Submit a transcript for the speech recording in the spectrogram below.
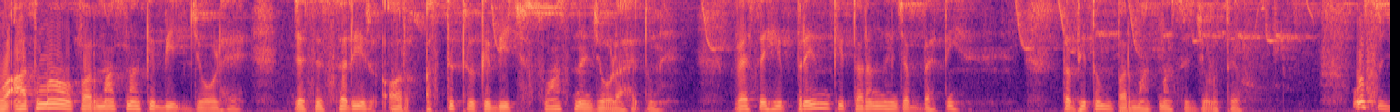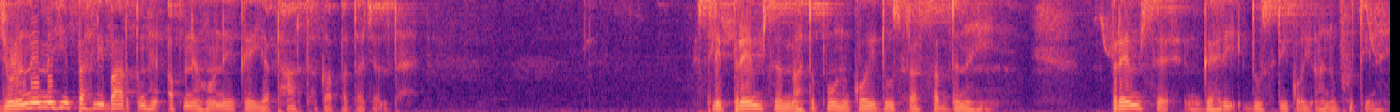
वह आत्मा और परमात्मा के बीच जोड़ है। जैसे शरीर और अस्तित्व के बीच श्वास ने जोड़ा है तुम्हें। वैसे ही प्रेम की तरंगें जब बहती हैं, तभी तुम परमात्मा से जुड़ते हो। उस जुड़ने में ही पहली बार तुम्हें अपने होने के यथार्थ का पता चलता है। इसलिए प्रेम से महत्वपूर्ण कोई दूसरा शब्द नहीं। प्रेम से गहरी दूसरी कोई अनुभूति नहीं।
